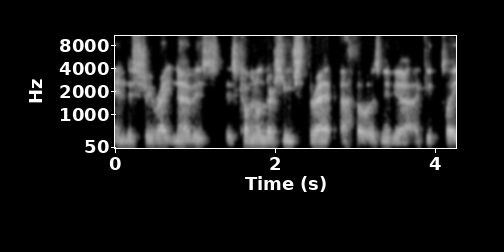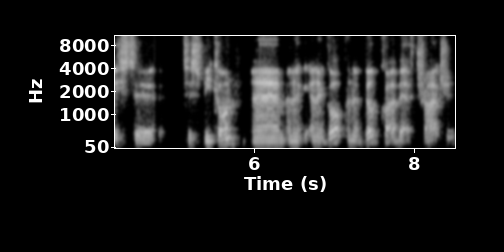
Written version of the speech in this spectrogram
industry right now is is coming under huge threat. I thought it was maybe a, a good place to to speak on, um, and it, and it got and it built quite a bit of traction.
